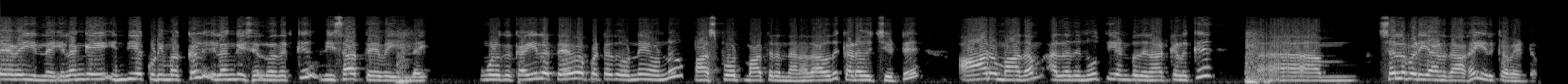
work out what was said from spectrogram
தேவையில்லை. இலங்கை இந்திய குடிமக்கள் இலங்கை செல்வதற்கு விசா தேவையில்லை. உங்களுக்கு கையில தேவைப்பட்டது ஒன்னே ஒண்ணு பாஸ்போர்ட் மாத்திரம்தான் அதாவது கடவுச்சீட்டு ஆறு மாதம் அல்லது நூத்தி எண்பது நாட்களுக்கு செல்லுபடியானதாக இருக்க வேண்டும்.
